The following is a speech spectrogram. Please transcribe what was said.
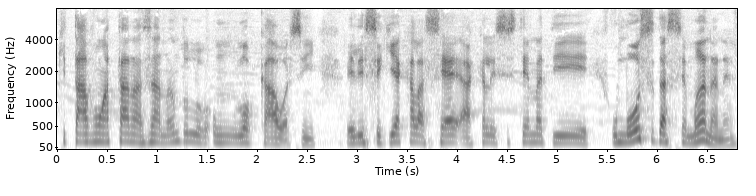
que estavam atanazanando um local, assim. Ele seguia aquela aquele sistema de. O monstro da semana, né?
